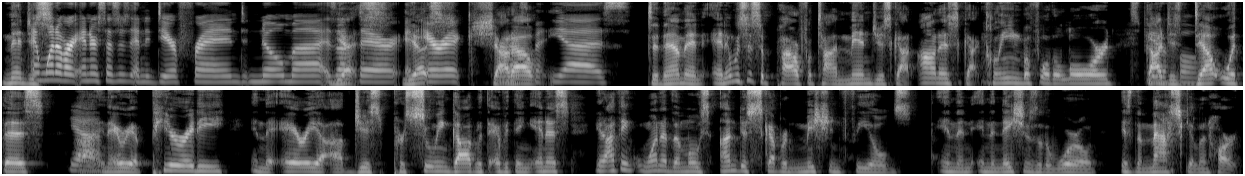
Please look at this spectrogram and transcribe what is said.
Men just and one of our intercessors and a dear friend Noma is yes. up there. And yes. Eric, shout out. Husband. Yes, to them and and it was just a powerful time men just got honest got clean before the lord god just dealt with us uh, yeah. uh, in the area of purity in the area of just pursuing god with everything in us you know i think one of the most undiscovered mission fields in the in the nations of the world is the masculine heart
